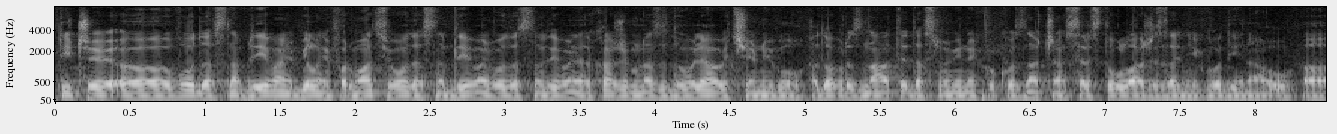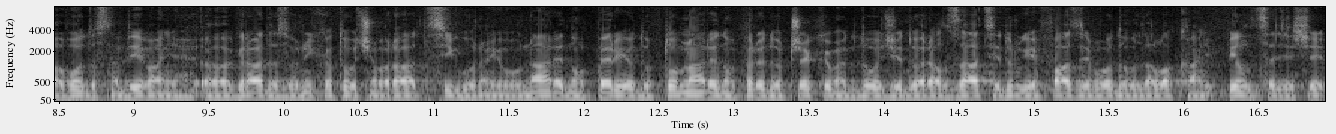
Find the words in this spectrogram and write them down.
tiče e, uh, voda snabdjevanja, bila informacija o voda snabdjevanja, voda snabdjevanja, da kažemo, na zadovoljavajućem nivou. A dobro znate da smo mi nekoliko značajna sredstva ulaže zadnjih godina u vodosnabdivanje grada Zvornika, to ćemo raditi sigurno i u narednom periodu. U tom narednom periodu očekujemo da dođe do realizacije druge faze vodovoda lokanje Pilica, gdje će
